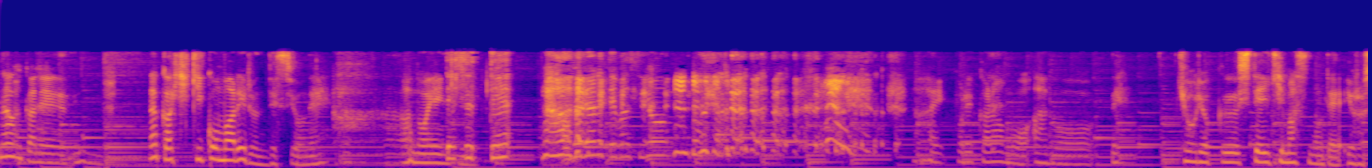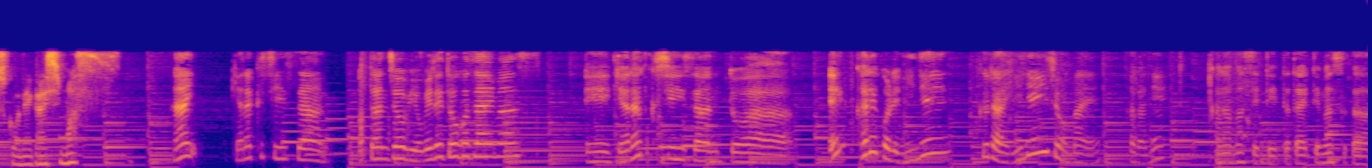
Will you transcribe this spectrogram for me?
なんかね、うんなんか引き込まれるんですよね。あの演技。ですって。褒められてますよ。はい、これからも、あの、ね、協力していきますので、よろしくお願いします。はい。ギャラクシーさん、お誕生日おめでとうございます。えーギャラクシーさんとは、え、かれこれ2年くらい、2年以上前からね、絡ませていただいてますが、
